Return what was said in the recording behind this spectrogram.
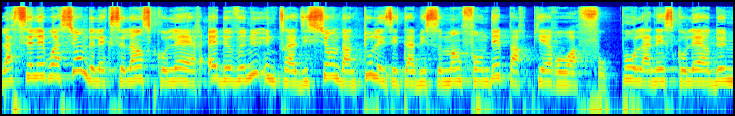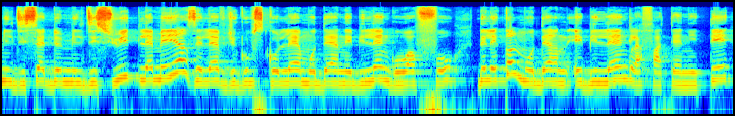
La célébration de l'excellence scolaire est devenue une tradition dans tous les établissements fondés par Pierre Wafo. Pour l'année scolaire 2017-2018, les meilleurs élèves du groupe scolaire moderne et bilingue Wafo, de l'école moderne et bilingue La Fraternité,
